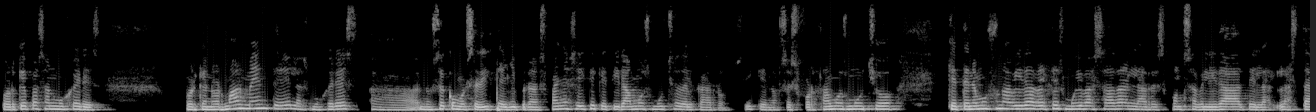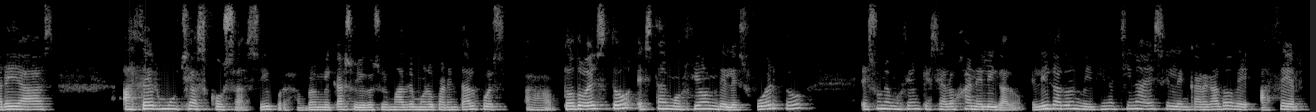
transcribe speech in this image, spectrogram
¿por qué pasan mujeres? Porque normalmente las mujeres, ah, no sé cómo se dice allí, pero en España se dice que tiramos mucho del carro, ¿sí? que nos esforzamos mucho, que tenemos una vida a veces muy basada en la responsabilidad de las tareas, hacer muchas cosas, ¿sí? Por ejemplo, en mi caso, yo que soy madre monoparental, pues ah, todo esto, esta emoción del esfuerzo, es una emoción que se aloja en el hígado. El hígado en medicina china es el encargado de hacer,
